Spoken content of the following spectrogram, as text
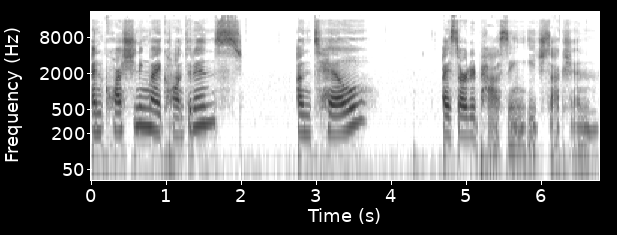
and questioning my confidence until I started passing each section.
